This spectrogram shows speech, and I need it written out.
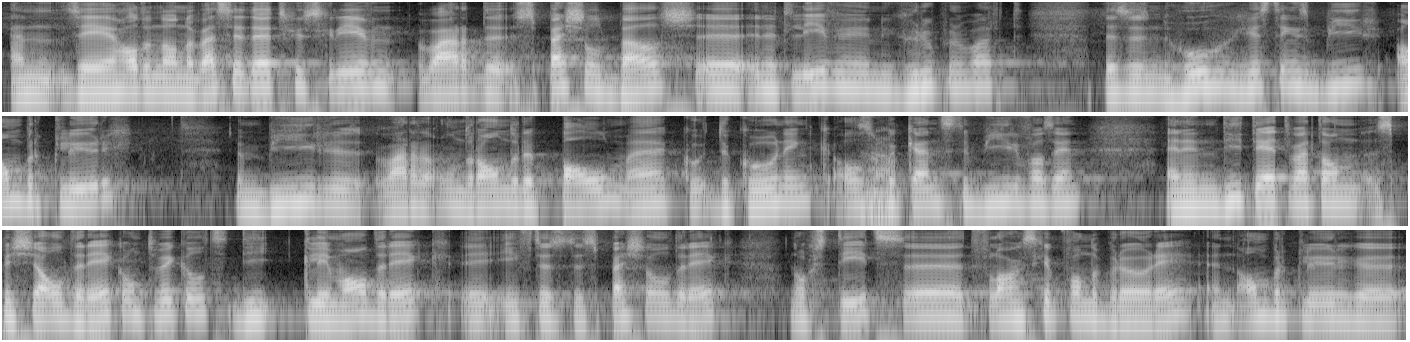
en zij hadden dan een wedstrijd uitgeschreven waar de Special Belge in het leven geroepen werd. Dat is een hoge gistingsbier, amberkleurig. Een bier waar onder andere Palm, hè, de koning, als Ja. bekendste bier van zijn. En in die tijd werd dan Special de Rijk ontwikkeld. Die Clément de Rijk eh, heeft dus de Special de Rijk nog steeds eh, het vlaggenschip van de brouwerij. Een amberkleurige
